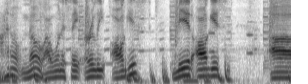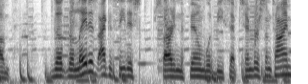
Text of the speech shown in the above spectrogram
I don't know. I want to say early August, mid August. Um, the the latest I could see this starting the film would be September sometime.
